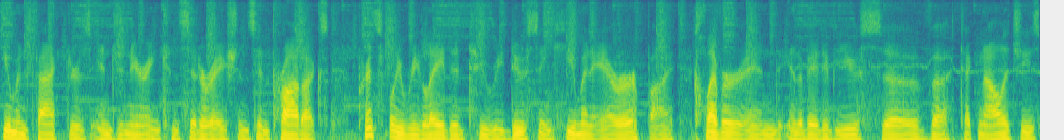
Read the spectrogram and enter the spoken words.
human factors engineering considerations in products, principally related to reducing human error by clever and innovative use of uh, technologies.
